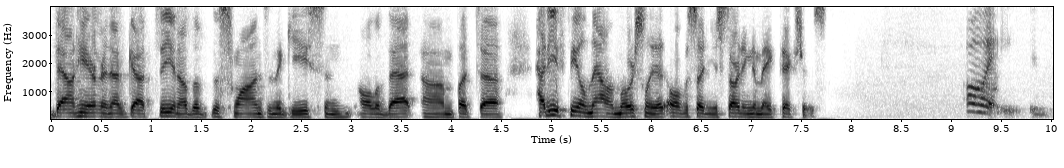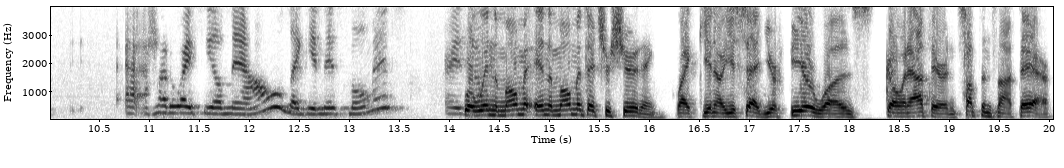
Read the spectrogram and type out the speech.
down here and I've got, you know, the, the swans and the geese and all of that. Um, but uh, how do you feel now emotionally that all of a sudden you're starting to make pictures? Oh, uh, how do I feel now? Like in this moment? Well, in the moment, in the moment that you're shooting, like you know, you said your fear was going out there and something's not there.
